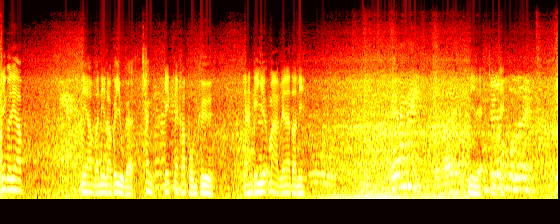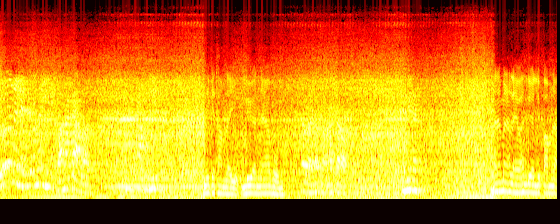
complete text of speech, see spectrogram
เจ๊กสวัสดีครับนี่ครับวันนี้เราก็อยู่กับช่างเจ๊กนะครับ ผมคืองานแกเยอะมากเลยนะตอนนี้นี่แหละเจ๊กเลยเออไม่ไหนจะไมสามห้าเก้าเหรอสามห้าเก้าคนนี้ นี่แกทำอะไรอยู่เรือนนะครับผมเท่าไหร่ครับสามห้าเก้าตรงนี้นะอันนั้นมันอะไรวะเรือนหรือปั๊มน้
